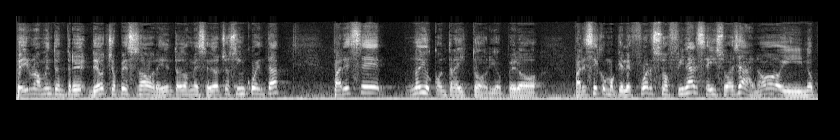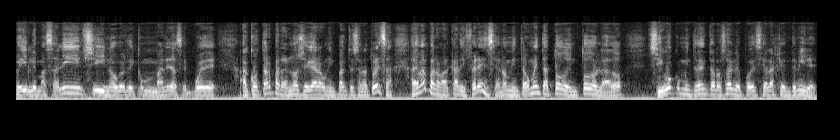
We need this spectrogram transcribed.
pedir un aumento de 8 pesos ahora y dentro de dos meses de 8.50, parece, no digo contradictorio, pero parece como que el esfuerzo final se hizo allá, ¿no? Y no pedirle más al IFSI, no ver de qué manera se puede acotar para no llegar a un impacto de esa naturaleza. Además para marcar diferencia, ¿no? Mientras aumenta todo en todos lados, si vos como intendente de Rosario le podés decir a la gente, mire,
